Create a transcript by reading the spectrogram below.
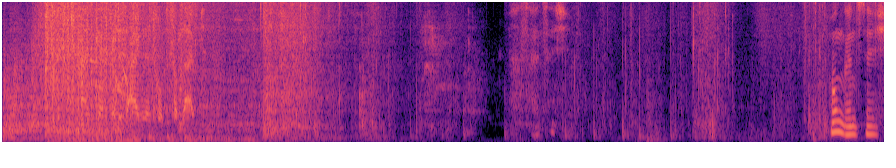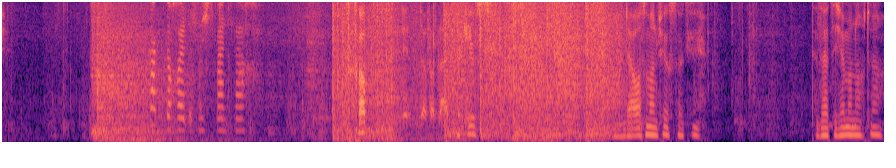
Ein Kämpfer des eigenen Trupps verbleibt. Salzig. Ungünstig. Sag doch, heute ist nicht mein Tag. Kopf. Letzter Fused. Oh, der Außenmann fused, okay. Der seid sich immer noch da.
